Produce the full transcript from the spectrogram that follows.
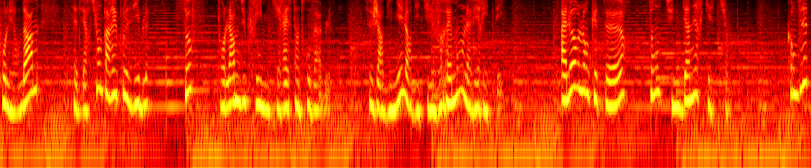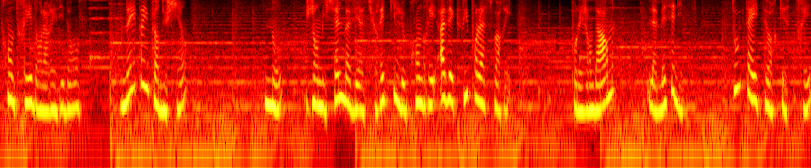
Pour les gendarmes, cette version paraît plausible, sauf pour l'arme du crime qui reste introuvable. Ce jardinier leur dit-il vraiment la vérité Alors l'enquêteur tente une dernière question. Quand vous êtes rentré dans la résidence, vous n'avez pas eu peur du chien? Non, Jean-Michel m'avait assuré qu'il le prendrait avec lui pour la soirée. Pour les gendarmes, la messe est dite. Tout a été orchestré,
